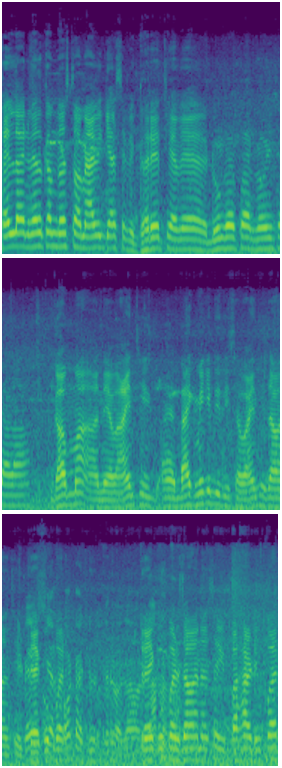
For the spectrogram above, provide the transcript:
હેલો એન્ડ વેલકમ દોસ્તો અમે આવી ગયા છે ઘરેથી. હવે ડુંગર પર રોહિશાળા ગામમાં અને અહીંથી બાઇક મૂકી દીધી છે. હવે અહીંથી જવાનું છે ટ્રેક ઉપર. ટ્રેક ઉપર જવાના છે પહાડ ઉપર.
